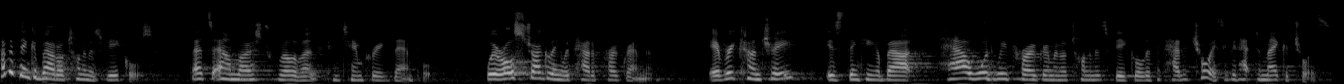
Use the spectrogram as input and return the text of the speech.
have a think about autonomous vehicles. That's our most relevant contemporary example. We're all struggling with how to program them. Every country is thinking about how would we program an autonomous vehicle if it had a choice, if it had to make a choice.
